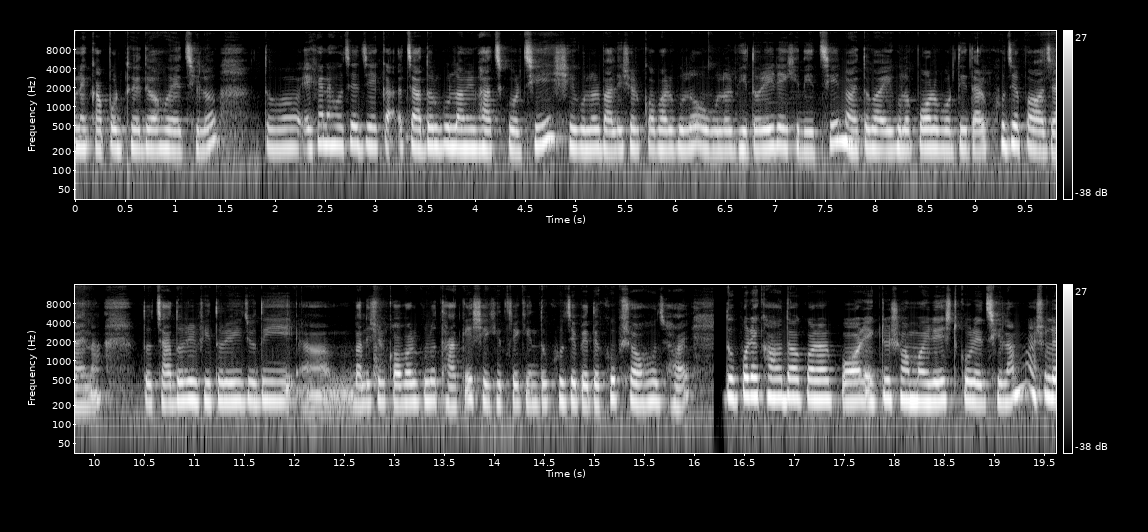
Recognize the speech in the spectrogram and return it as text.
অনেক কাপড় ধুয়ে দেওয়া হয়েছিল। তো এখানে হচ্ছে যে চাদরগুলো আমি ভাজ করছি, সেগুলোর বালিশের কভারগুলো ওগুলোর ভিতরেই রেখে দিচ্ছি নয়তো বা এগুলো পরবর্তীতে আর খুঁজে পাওয়া যায় না। তো চাদরের ভিতরেই যদি বালিশের কভারগুলো থাকে, সেক্ষেত্রে কিন্তু খুঁজে পেতে খুব সহজ হয়। দুপুরে খাওয়া দাওয়া করার পর একটু সময় রেস্ট করেছিলাম। আসলে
